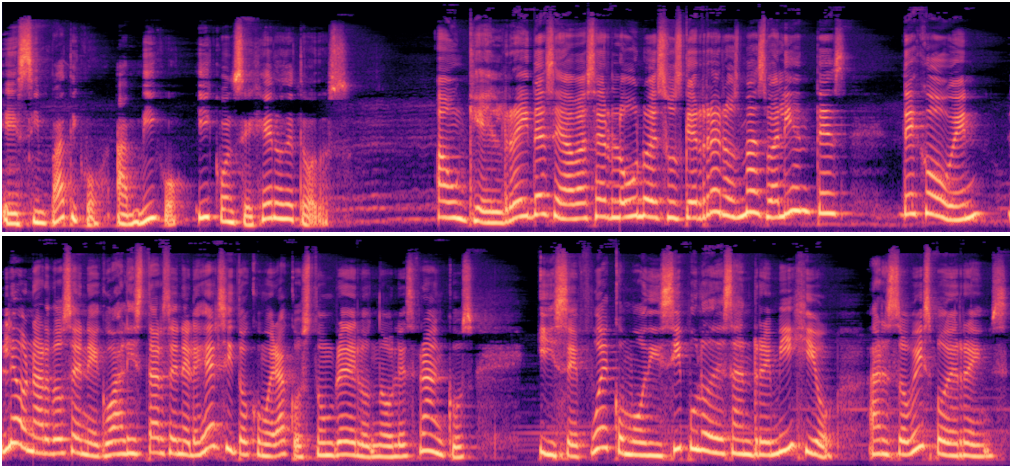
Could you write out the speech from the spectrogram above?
Es simpático, amigo y consejero de todos. Aunque el rey deseaba serlo uno de sus guerreros más valientes, de joven Leonardo se negó a alistarse en el ejército como era costumbre de los nobles francos y se fue como discípulo de San Remigio, arzobispo de Reims,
